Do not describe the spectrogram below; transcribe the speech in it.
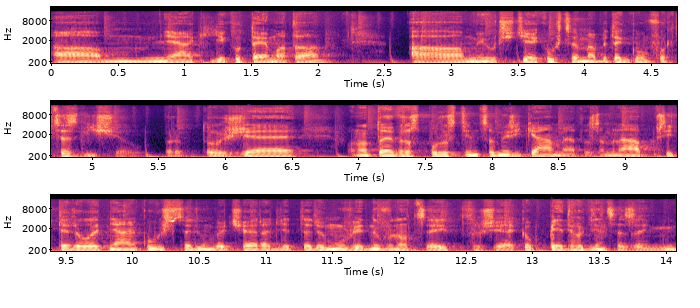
a nějaký jako témata. A my určitě jako chceme, aby ten komfort se zvýšil, protože ono to je v rozporu s tím, co my říkáme. A to znamená, přijďte do letňáku už v sedm večer a jděte domů v jednu v noci, což je jako pět hodin sezení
